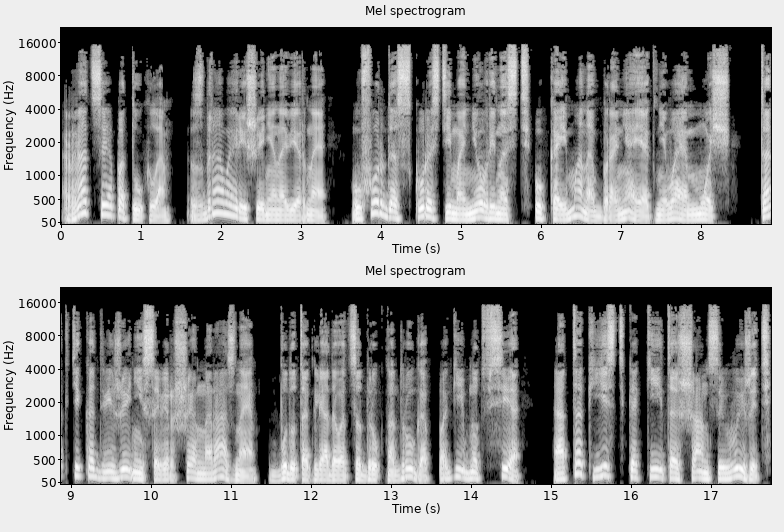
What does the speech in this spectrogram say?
Рация потухла. Здравое решение, наверное. У Форда скорость и маневренность, у Каймана броня и огневая мощь. Тактика движений совершенно разная. Будут оглядываться друг на друга, погибнут все. А так есть какие-то шансы выжить.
